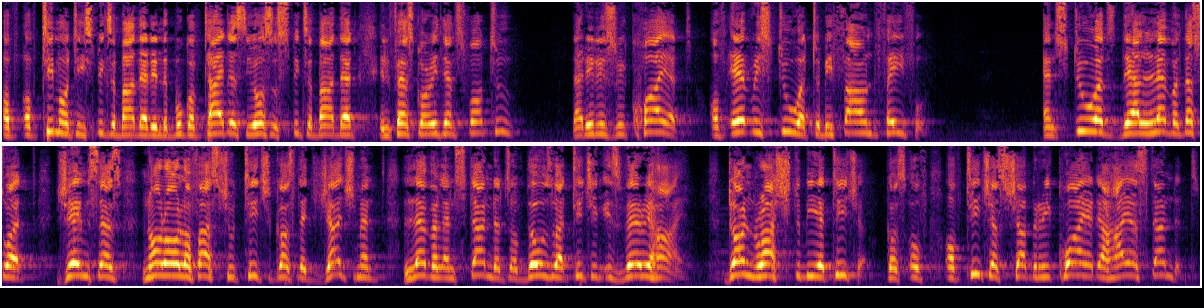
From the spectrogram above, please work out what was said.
of, of Timothy, he speaks about that in the book of Titus. He also speaks about that in 1 Corinthians 4 2 that it is required of every steward to be found faithful. And stewards, they are level. That's what James says. Not all of us should teach because the judgment level and standards of those who are teaching is very high. Don't rush to be a teacher because of, of teachers shall be required a higher standard.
